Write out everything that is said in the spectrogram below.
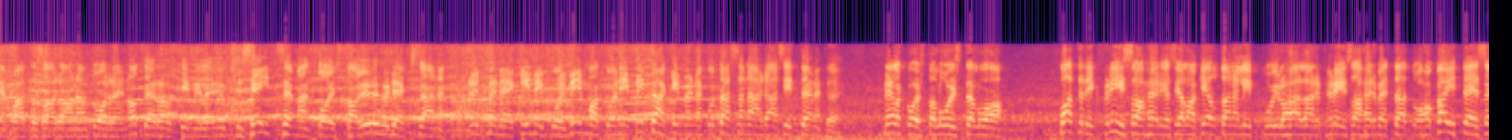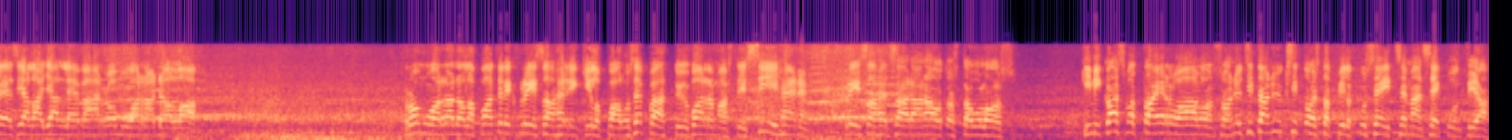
hetken päästä saadaan tuoreen noteraus Kimille 1.17.9. Nyt menee Kimi kuin vimmattu, niin pitääkin mennä, kun tässä nähdään sitten melkoista luistelua. Patrick Friesacher ja siellä on keltainen lippu ylhäällä. Friesacher vetää tuohon kaiteeseen ja siellä on jälleen vähän romua radalla. Romua radalla Patrick Friesacherin kilpailu. Se päättyy varmasti siihen. Friesacher saadaan autosta ulos. Kimi kasvattaa eroa Alonsoon. Nyt sitä on 11,7 sekuntia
